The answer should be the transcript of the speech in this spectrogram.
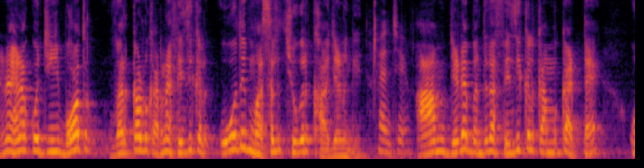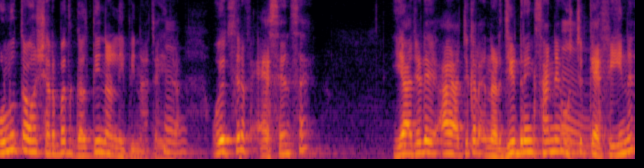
ਹੈਨਾ ਹੈਨਾ ਕੋਈ ਚੀਜ਼ ਬਹੁਤ ਵਰਕਆਊਟ ਕਰਨਾ ਫਿਜ਼ੀਕਲ ਉਹਦੇ ਮਸਲ ਸ਼ੂਗਰ ਖਾ ਜਾਣਗੇ। ਆਮ ਜਿਹੜੇ ਬੰਦੇ ਦਾ ਫਿਜ਼ੀਕਲ ਕੰਮ ਘੱਟ ਹੈ ਉਹਨੂੰ ਤਾਂ ਉਹ ਸ਼ਰਬਤ ਗਲਤੀ ਨਾਲ ਨਹੀਂ ਪੀਣਾ ਚਾਹੀਦਾ। ਉਹਦੇ ਸਿਰਫ ਐਸੈਂਸ ਹੈ ਜਾਂ ਜਿਹੜੇ ਅੱਜ ਕੱਲ એનર્ਜੀ ਡਰਿੰਕਸ ਹਨ ਉਸ ਚ ਕੈਫੀਨ ਹੈ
